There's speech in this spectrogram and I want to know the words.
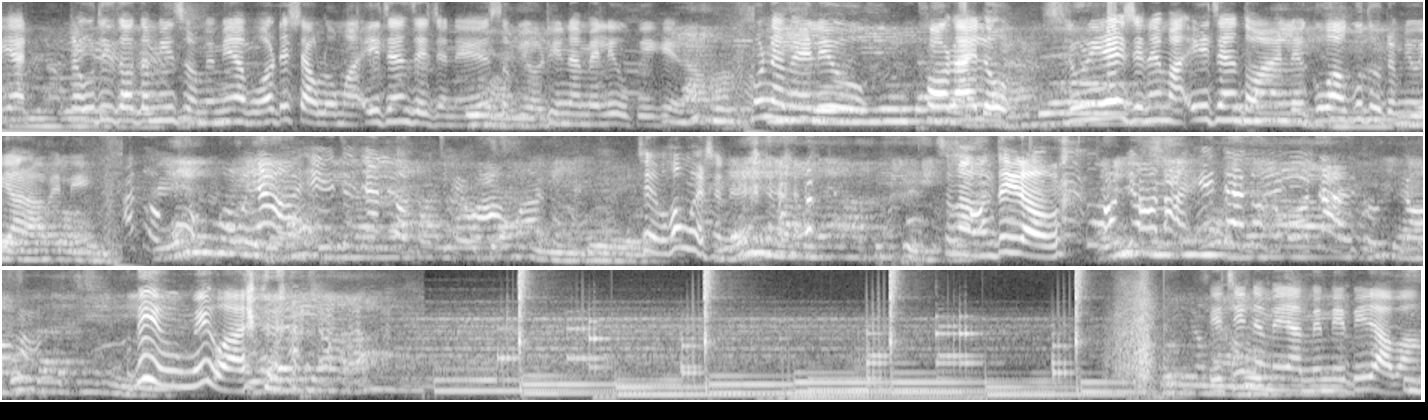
ဒီကတူတီသောသမီးဆိုတော့မမေကဘောတစ်လျှောက်လုံးမှာအေဂျင့်စေခြင်းတယ်ဆိုပြီးတော့ဒီနာမည်လေးကိုပေးခဲ့တာကိုနာမည်လေးကိုခေါ်လိုက်လို့လူတွေရဲ့ရှင်ထဲမှာအေဂျင့်သွားရင်လည်းကိုကကုသိုလ်တစ်မျိုးရတာပဲလေအဲ့ဆိုကိုကိုရအောင်အေးချမ်းချမ်းလေးကိုကျွေးသွားအောင်ပါသူချစ်ဟုတ်မယ်ထင်တယ်ကျွန်တော်မသိတော့ဘူးပြောတာအေးချမ်းလို့ပြောကြတယ်ဆိုပြီးပြောတာမသိဘူးမေ့ပါ ဒီကြီးနာမည်ကမေမေပေးတာပါ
